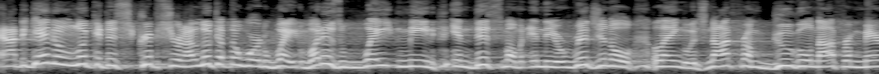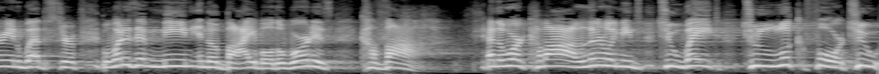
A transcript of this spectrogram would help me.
And I began to look at this scripture and I looked up the word wait. What does wait mean in this moment, in the original language? Not from Google, not from Merriam Webster, but what does it mean in the Bible? The word is kavah. And the word kavah literally means to wait, to look for, to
